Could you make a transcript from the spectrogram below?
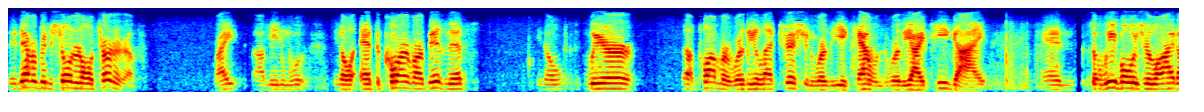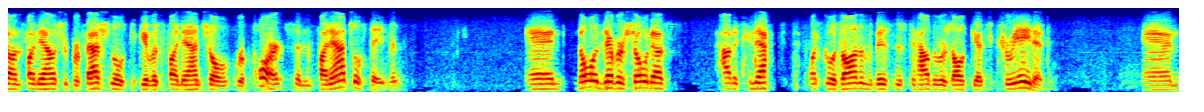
they've never been shown an alternative, right? I mean, you know, at the core of our business, you know, we're the plumber, we're the electrician, we're the accountant, we're the IT guy. And so we've always relied on financial professionals to give us financial reports and financial statements. And no one's ever showed us how to connect what goes on in the business to how the result gets created. And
